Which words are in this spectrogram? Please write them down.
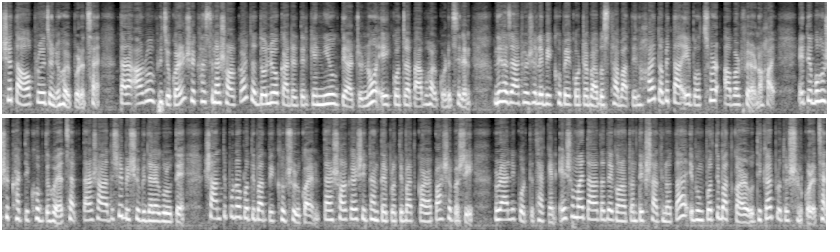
এসে তা অপ্রয়োজনীয় হয়ে পড়েছে। তারা আরও অভিযোগ করেন, শেখ হাসিনা সরকার তার দলীয় ক্যাডারদেরকে নিয়োগ দেওয়ার জন্য এই কোটা ব্যবহার করেছিলেন। দুই সালে বিক্ষোভে কোটা ব্যবস্থা বাতিল হয়, তবে তা এবছর আবার ফেরানো হয়। এতে বহু শিক্ষার্থী ক্ষুব্ধ হয়েছে। তারা সারা দেশের বিশ্ববিদ্যালয়গুলোতে শান্তিপূর্ণ প্রতিবাদ বিক্ষোভ শুরু করেন। তারা সরকারের সিদ্ধান্তের প্রতিবাদ করার পাশাপাশি র্যালি করতে থাকেন। এ সময় তারা তাদের গণতান্ত্রিক স্বাধীনতা এবং প্রতিবাদ করার অধিকার প্রদর্শন করেছেন।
